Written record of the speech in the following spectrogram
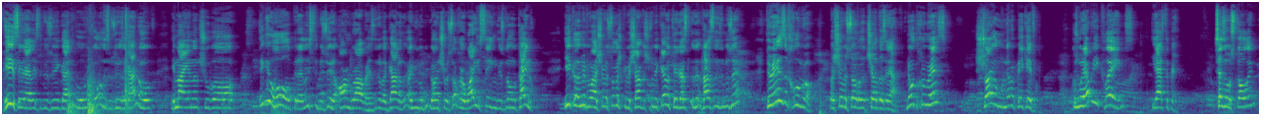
He said that at least the Mizuyin Ganov, if you hold this Mizuyin Ganov, in my Inlam Shubo, if you hold that at least the Mizuyin, an armed robber, has the of a Ganov, are you going to Shur why are you saying there's no title? Equal to me for Shur Socher, Kibishat, the Shtum Kevote, that's that's the Mizuyin. There is a Chumrah, but Shur Socher the child doesn't have. You know what the Chumrah is? Shayel will never pay kefil. Because whatever he claims, he has to pay. Says it was stolen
